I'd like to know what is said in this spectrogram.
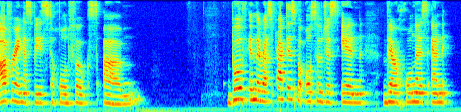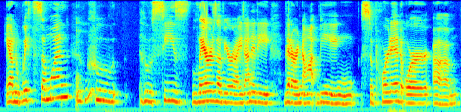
offering a space to hold folks um both in the rest practice but also just in their wholeness and and with someone mm-hmm. who who sees layers of your identity that are not being supported or um,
